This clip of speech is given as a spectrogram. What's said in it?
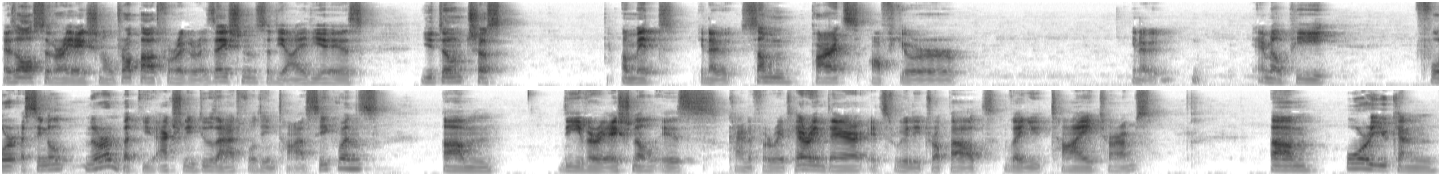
there's also variational dropout for regularization. So the idea is you don't just omit, you know, some parts of your, you know, MLP for a single neuron, but you actually do that for the entire sequence. Um, the variational is kind of a red herring there. It's really dropout where you tie terms. Um, or you can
